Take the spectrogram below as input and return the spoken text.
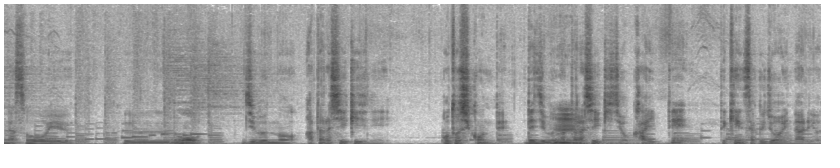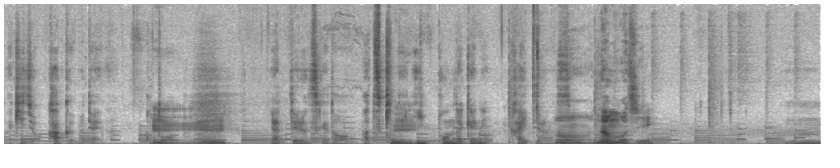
からそういうのを自分の新しい記事に落とし込んでで自分の新しい記事を書いて、で検索上位になるような記事を書くみたいなこうん。とをやってるんですけど、まあ、月に1本だけね書いてるんですよ。うん。うん何文字？うーん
